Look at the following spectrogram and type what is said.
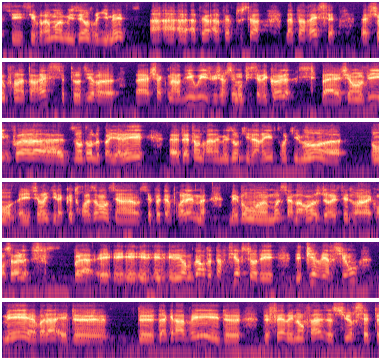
c'est vraiment amusé entre guillemets à, à, à, faire, à faire tout ça. La paresse, euh, si on prend la paresse, c'est pour dire bah, chaque mardi, oui, je vais chercher mon fils à l'école. Bah, j'ai envie une fois de temps en temps de pas y aller, d'attendre à la maison qu'il arrive tranquillement. Bon, c'est vrai qu'il a que 3 ans, c'est peut-être un problème, mais bon, euh, moi ça m'arrange de rester devant la console. Voilà, et, et, et, encore de partir sur des, des pires versions, mais euh, voilà, et de d'aggraver et de, de faire une emphase sur cette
